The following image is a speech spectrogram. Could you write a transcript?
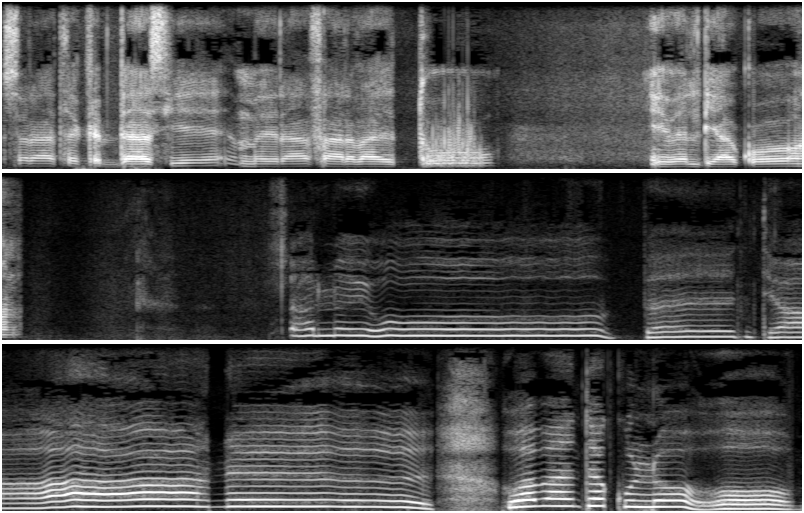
ስርዓተ ቅዳሴ ምዕራፍ አርባዕቱ ይበል ዲያቆን ጸልዩ በእንቲአነ ወበእንተ ኩሎሙ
